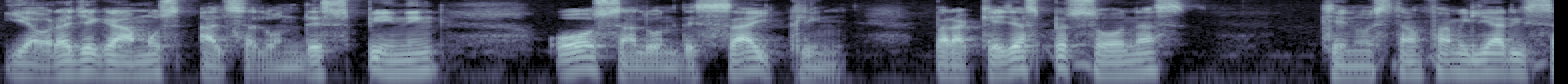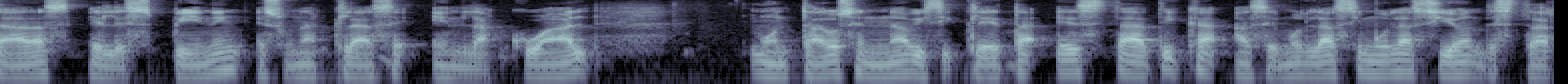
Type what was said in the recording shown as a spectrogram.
Y ahora llegamos al salón de spinning o salón de cycling. Para aquellas personas que no están familiarizadas, el spinning es una clase en la cual montados en una bicicleta estática hacemos la simulación de estar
